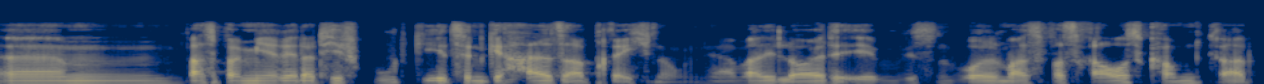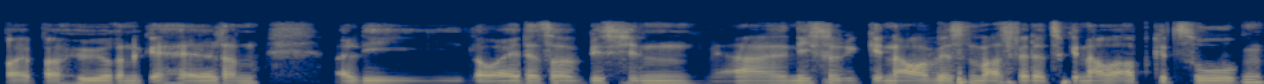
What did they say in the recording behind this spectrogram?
Ähm, was bei mir relativ gut geht, sind Gehaltsabrechnungen, ja, weil die Leute eben wissen wollen, was, was rauskommt, gerade bei, bei höheren Gehältern, weil die Leute so ein bisschen ja, nicht so genau wissen, was wird jetzt genau abgezogen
